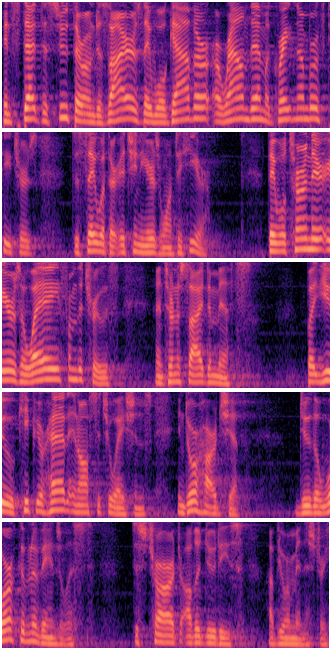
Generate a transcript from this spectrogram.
Instead, to suit their own desires, they will gather around them a great number of teachers to say what their itching ears want to hear. They will turn their ears away from the truth and turn aside to myths. But you, keep your head in all situations, endure hardship, do the work of an evangelist, discharge all the duties of your ministry.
